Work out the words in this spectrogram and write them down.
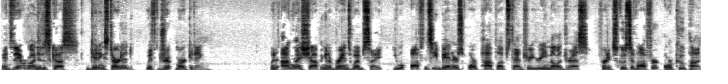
And today we're going to discuss getting started with drip marketing. When online shopping at a brand's website, you will often see banners or pop ups to enter your email address for an exclusive offer or coupon.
